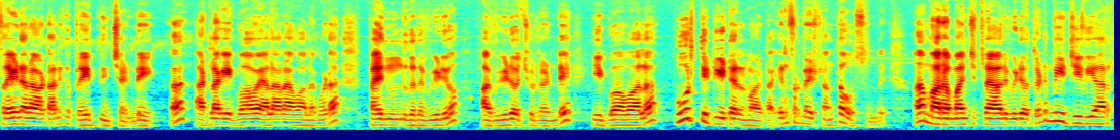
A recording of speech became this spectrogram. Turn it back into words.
ఫ్రైడే రావడానికి ప్రయత్నించండి. అట్లాగే ఈ గోవా ఎలా రావాలో కూడా పైన ఉంది కదా వీడియో. ఆ వీడియో చూడండి. ఈ గోవాలో పూర్తి డీటెయిల్ అనమాట ఇన్ఫర్మేషన్ అంతా వస్తుంది. మరో మంచి ట్రావెల్ వీడియోతో మీ జీవీఆర్.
